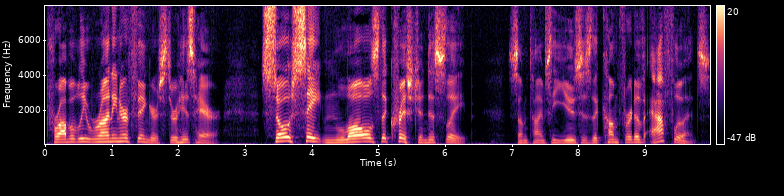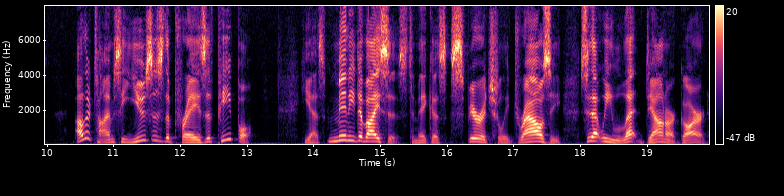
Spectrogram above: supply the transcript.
probably running her fingers through his hair, so Satan lulls the Christian to sleep. Sometimes he uses the comfort of affluence. Other times he uses the praise of people. He has many devices to make us spiritually drowsy so that we let down our guard.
